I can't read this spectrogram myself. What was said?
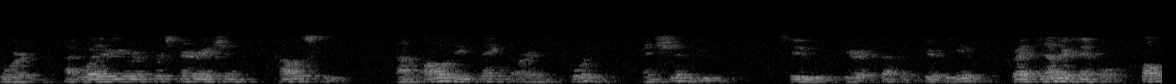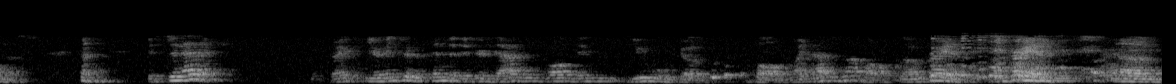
for uh, whether BU're a first generation college student. Um, all of these things are important and should be to your acceptance here at you. Right? Another example, baldness. it's genetic. right? You're interdependent. If your dad was bald, maybe you will go bald. My dad was not bald, so I'm praying. I'm praying. Um,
